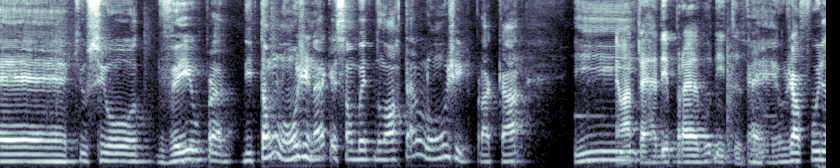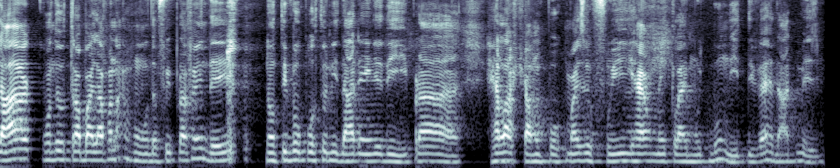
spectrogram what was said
é, que o senhor veio para de tão longe, né? Que São Bento do Norte é longe para cá. E, é uma terra de praia bonita. Viu? É, eu já fui lá quando eu trabalhava na Honda, fui para vender, não tive oportunidade ainda de ir para relaxar um pouco, mas eu fui realmente lá é muito bonito, de verdade mesmo.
